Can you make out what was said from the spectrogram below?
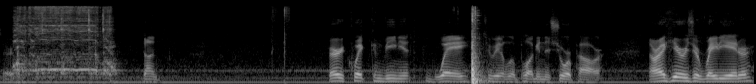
There it is. Done. Very quick, convenient way to be able to plug into shore power. Now right here is your radiator.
